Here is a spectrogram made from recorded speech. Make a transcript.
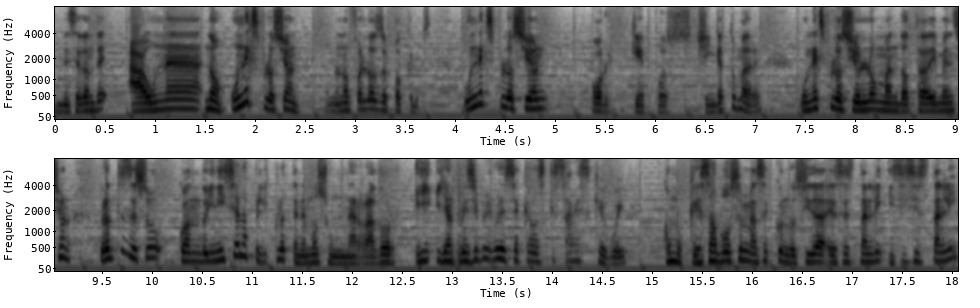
ni sé dónde, a una, no, una explosión, no, no fue los de Apocalypse, una explosión porque pues chinga tu madre una explosión lo manda a otra dimensión. Pero antes de eso, cuando inicia la película tenemos un narrador. Y, al principio yo decía, es que sabes que, güey, como que esa voz se me hace conocida, es Stanley. Y sí, sí, Stanley.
